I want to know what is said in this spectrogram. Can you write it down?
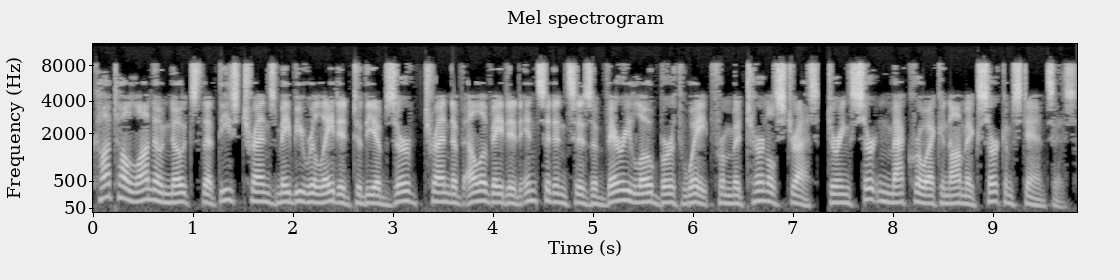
Catalano notes that these trends may be related to the observed trend of elevated incidences of very low birth weight from maternal stress, during certain macroeconomic circumstances.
